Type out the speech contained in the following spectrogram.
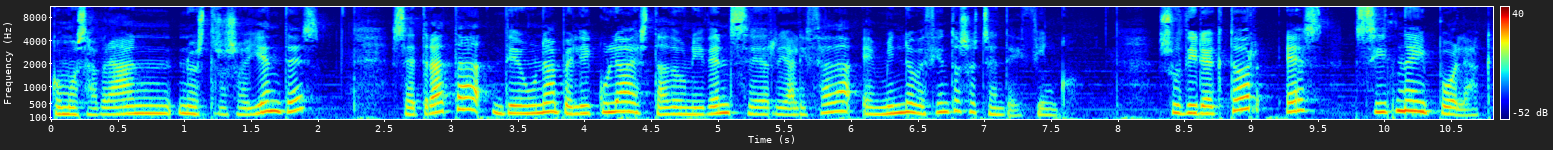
Como sabrán nuestros oyentes, se trata de una película estadounidense realizada en 1985. Su director es Sidney Pollack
